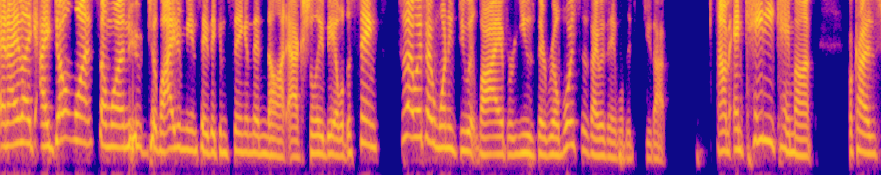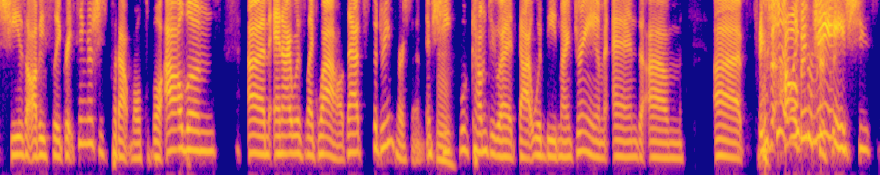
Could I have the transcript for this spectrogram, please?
And I like, I don't want someone who to lie to me and say they can sing and then not actually be able to sing. So that way, if I want to do it live or use their real voices, I was able to do that. Um, and Katey came up because she is obviously a great singer. She's put out multiple albums. Um, and I was like, wow, that's the dream person. If she would come to it, that would be my dream. And um, uh, Is that out fortunately of for me, she's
